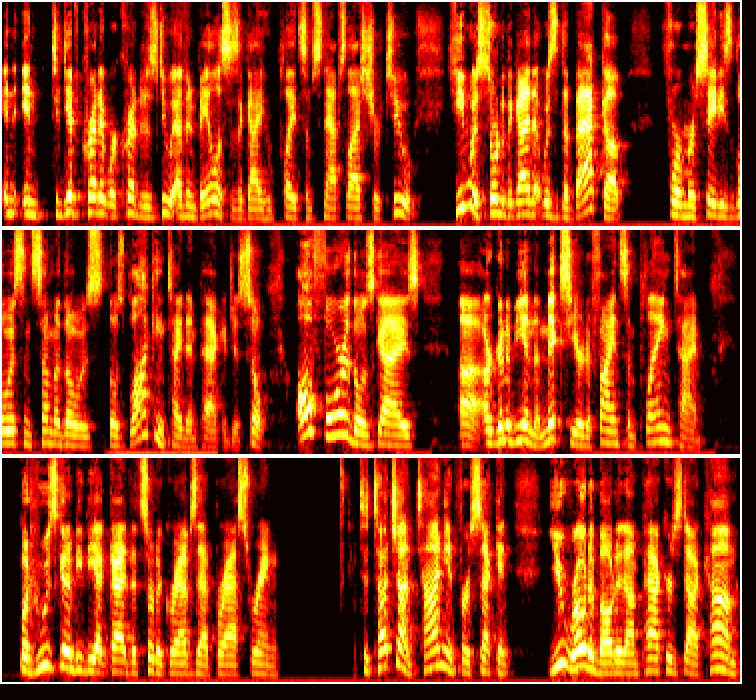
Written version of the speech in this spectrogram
And, and to give credit where credit is due, Evan Baylis is a guy who played some snaps last year too. He was sort of the guy that was the backup for Marcedes Lewis and some of those those blocking tight end packages. So all four of those guys uh, are going to be in the mix here to find some playing time. But who's going to be the guy that sort of grabs that brass ring? To touch on Tonyan for a second, you wrote about it on Packers.com.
